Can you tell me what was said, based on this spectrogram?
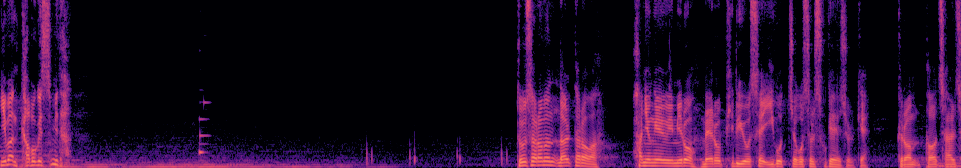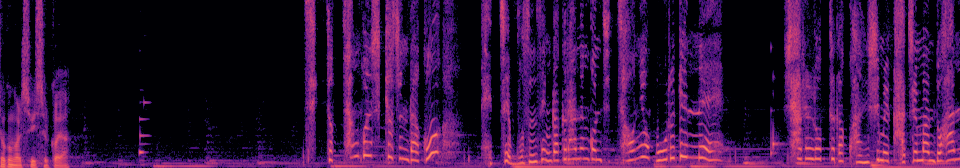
이만 가보겠습니다. 두 사람은 날 따라와. 환영의 의미로 메로피디오스의 이곳저곳을 소개해 줄게. 그럼 더 잘 적응할 수 있을 거야. 직접 참관시켜준다고? 대체 무슨 생각을 하는 건지 전혀 모르겠네. 샤를로트가 관심을 가질 만도 하네.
